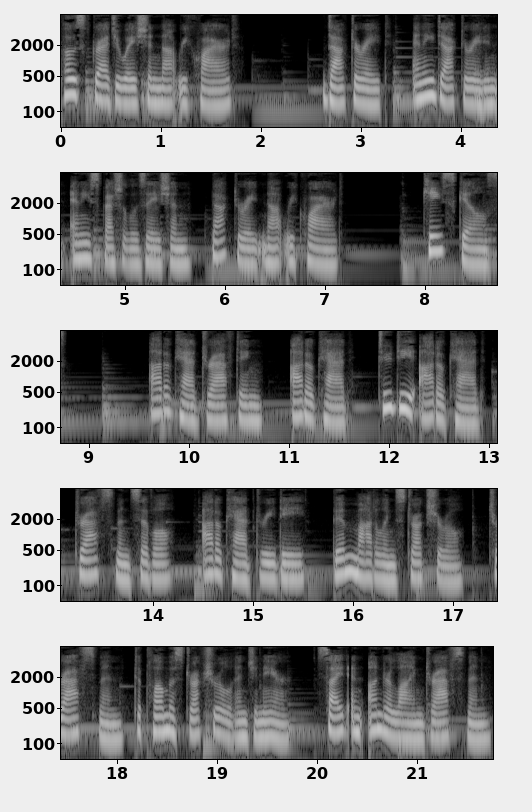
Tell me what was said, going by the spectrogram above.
post graduation not required. Doctorate, any doctorate in any specialization, doctorate not required. Key skills AutoCAD drafting, AutoCAD, 2D AutoCAD, Draftsman Civil, AutoCAD 3D, BIM modeling structural, Draftsman, Diploma Structural Engineer, Site and Underlying Draftsman,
